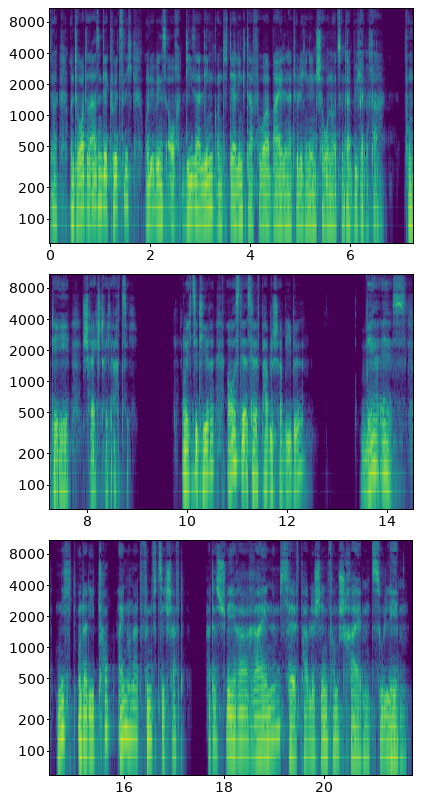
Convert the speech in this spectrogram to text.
Ja, und dort lasen wir kürzlich und übrigens auch dieser Link und der Link davor, beide natürlich in den Shownotes unter büchergefahr.de-80. Und ich zitiere aus der Self-Publisher-Bibel, Wer es nicht unter die Top 150 schafft, hat es schwerer, reinem Self-Publishing vom Schreiben zu leben.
